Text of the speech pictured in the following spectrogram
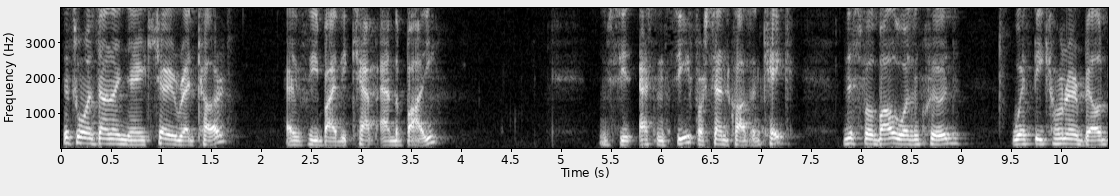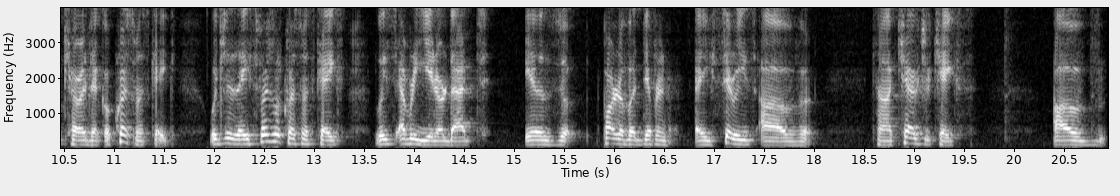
This one is done in a cherry red color, as you see by the cap and the body. You see S and C for Santa Claus and Cake, this full bottle was included with the Kamen Rider Build Caradeco Christmas cake, which is a special Christmas cake released every year that is part of a different a series of uh, character cakes of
